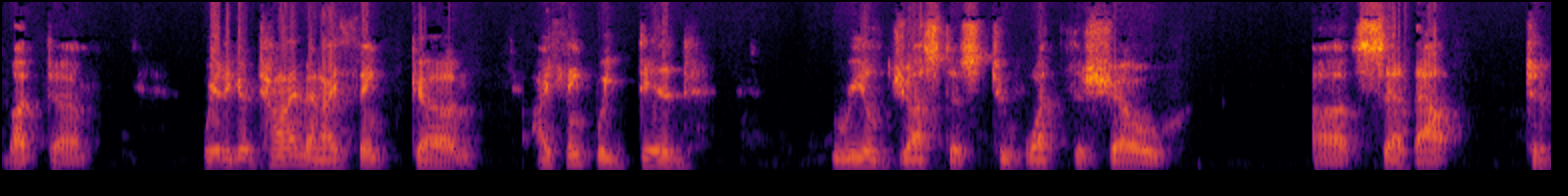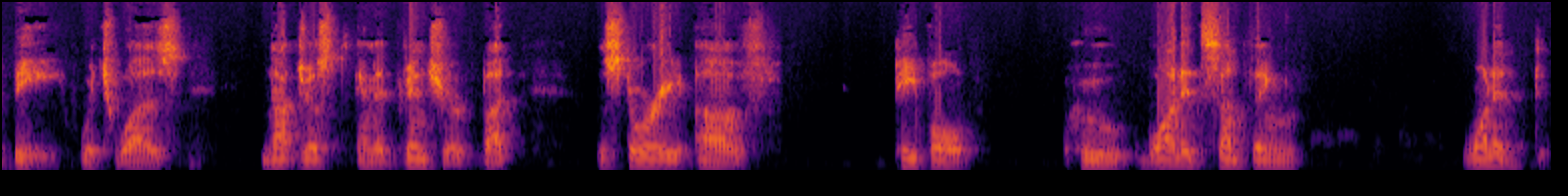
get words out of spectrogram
But uh, we had a good time, and I think um, I think we did real justice to what the show uh, set out to be, which was not just an adventure, but the story of people who wanted something, wanted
